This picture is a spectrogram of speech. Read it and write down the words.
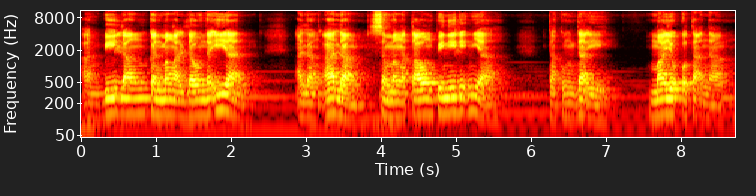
ang bilang kan mga aldaw na iyan. Alang-alang sa mga taong pinili niya, takong dai, mayo ko ta nang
